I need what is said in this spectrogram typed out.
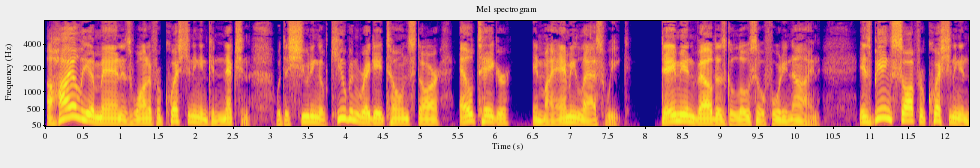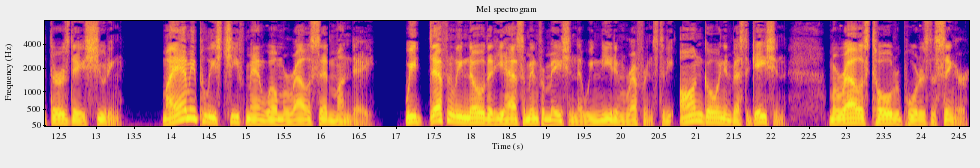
A Hialeah man is wanted for questioning in connection with the shooting of Cuban reggaeton star El Taiger in Miami last week. Damian Valdez Galoso, 49, is being sought for questioning in Thursday's shooting. Miami Police Chief Manuel Morales said Monday. We definitely know that he has some information that we need in reference to the ongoing investigation, Morales told reporters the singer,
